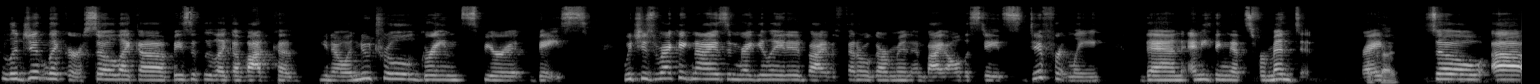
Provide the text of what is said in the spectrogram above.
legit liquor. So like a basically like a vodka, you know, a neutral grain spirit base, which is recognized and regulated by the federal government and by all the states differently than anything that's fermented, right? Okay. So uh,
